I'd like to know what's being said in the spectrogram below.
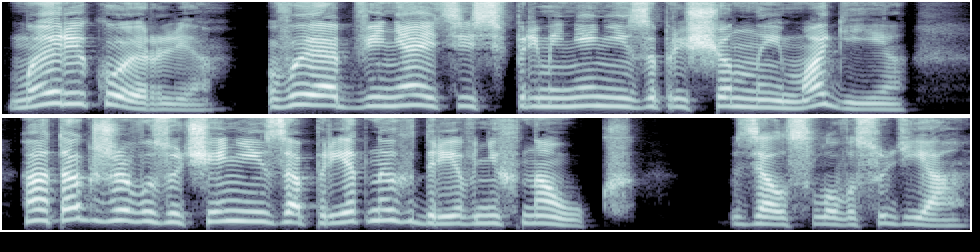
«Мэри Койерли, вы обвиняетесь в применении запрещенной магии, а также в изучении запретных древних наук», — взял слово судья.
